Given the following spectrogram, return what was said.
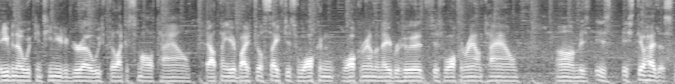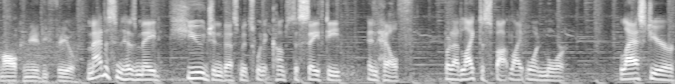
even though we continue to grow, we feel like a small town. I think everybody feels safe just walking, walking around the neighborhoods, just walking around town. Um, it, it, it still has that small community feel. Madison has made huge investments when it comes to safety and health, but I'd like to spotlight one more. Last year,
